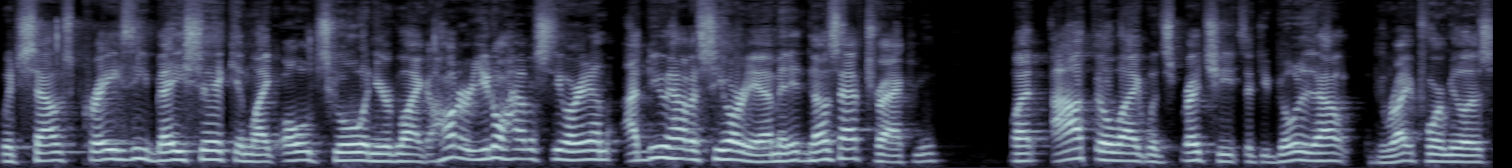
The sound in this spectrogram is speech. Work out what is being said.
which sounds crazy basic and like old school. And you're like, Hunter, you don't have a CRM. I do have a CRM and it does have tracking. But I feel like with spreadsheets, if you build it out with the right formulas,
